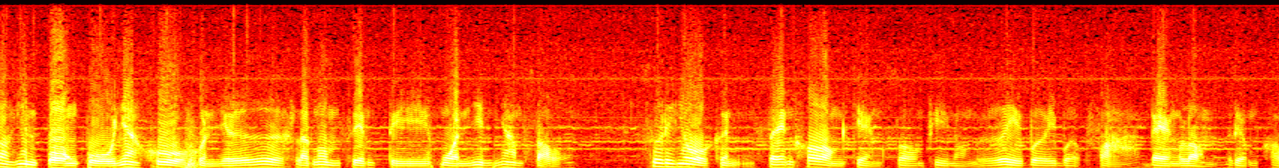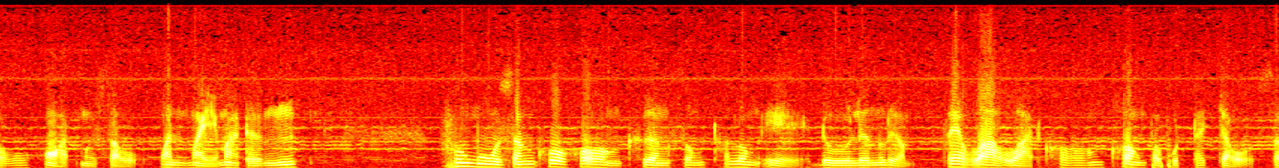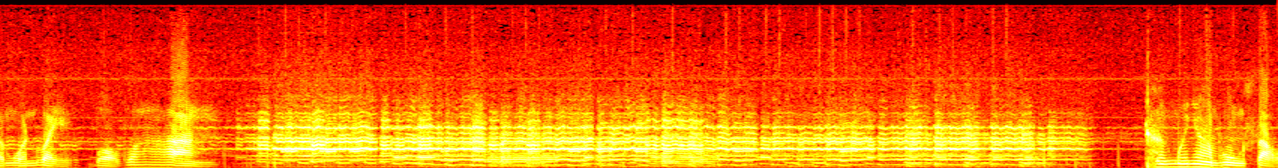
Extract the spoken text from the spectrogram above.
ฟังหินปองปูเนี่ยคู่ฝนเยอะละง่มเสียงตีมวนยินย่ามเสาสุริโยขึ้นแสงข้องแจงซองพี่น้องเอ้ย เบยเบิกฝาแดงหล่อมเหลื่อมเขาหอดมือเสาวันใหม่มาถึงฟุ้งมูสังโคข้องเครื่องทรงทะลงเอ ดูเลืองเหลื่อมแววว่าวาดของข้องประพุทธเจ้าสงวนไหวบ่ว่าง ถึงเมื่อยามหงเสา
